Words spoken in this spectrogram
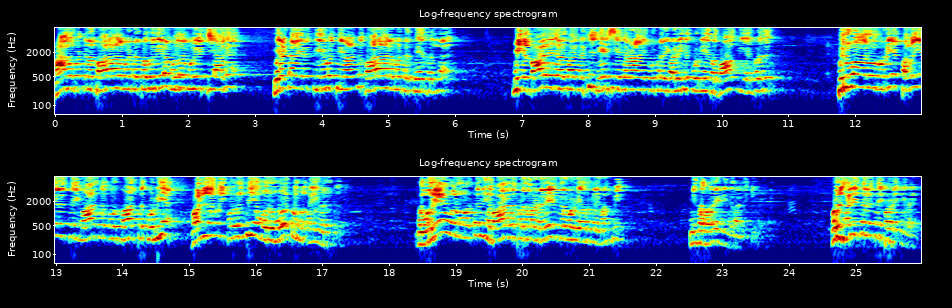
நாகப்பட்டினம் பாராளுமன்ற தொகுதியில முதல் முயற்சியாக இரண்டாயிரத்தி இருபத்தி நான்கு பாராளுமன்ற தேர்தலில் நீங்கள் பாரதிய ஜனதா கட்சி தேசிய ஜனநாயக கூட்டணி அளிக்கக்கூடிய அந்த வாக்கு என்பது திருவாரூருடைய தலையெழுத்தை மாற்ற மாற்றக்கூடிய வல்லமை பொருந்திய ஒரு ஓட்டு உங்க கையில் இருக்கு. இந்த ஒரே ஒரு ஓட்டு நீங்க பாரத பிரதமர் நரேந்திர மோடி அவர்களை நம்பி இந்த முறை நீங்கள் அளிக்க வேண்டும். ஒரு சரித்திரத்தை படைக்க வேண்டும்.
